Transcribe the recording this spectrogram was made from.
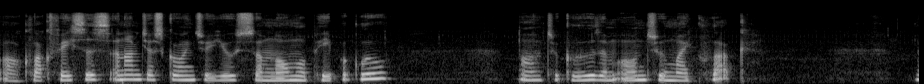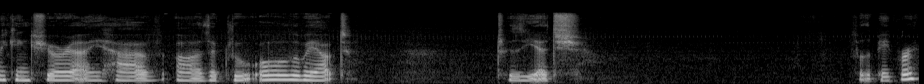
uh, clock faces and I'm just going to use some normal paper glue uh, to glue them onto my clock making sure I have uh, the glue all the way out to the edge for the paper.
